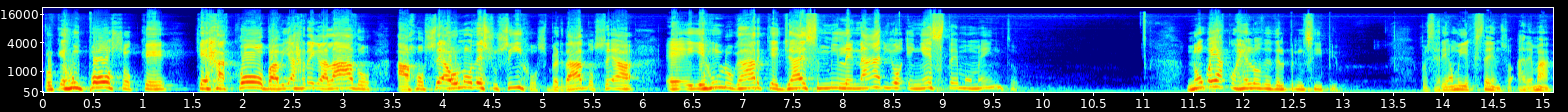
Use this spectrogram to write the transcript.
porque es un pozo que, que Jacob había regalado a José, a uno de sus hijos, ¿verdad? O sea, eh, y es un lugar que ya es milenario en este momento. No voy a cogerlo desde el principio pues sería muy extenso. Además,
